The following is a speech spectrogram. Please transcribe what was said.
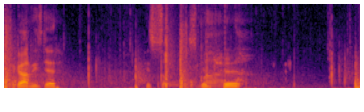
I got him, he's dead. His soul is mine. shit. I'm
